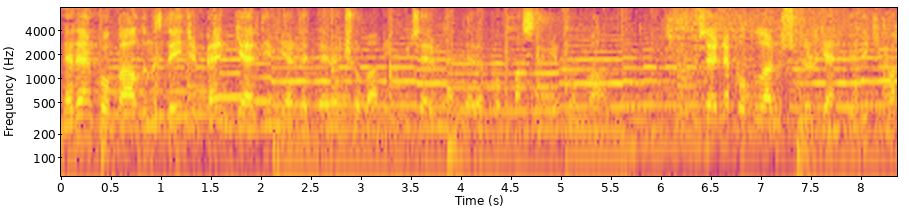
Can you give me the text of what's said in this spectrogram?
Neden koku aldınız deyince ben geldiğim yerde deve çobanıyım. Üzerimden deve kokmasın diye koku aldım. Üzerine kokularını sürürken dedi ki bak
